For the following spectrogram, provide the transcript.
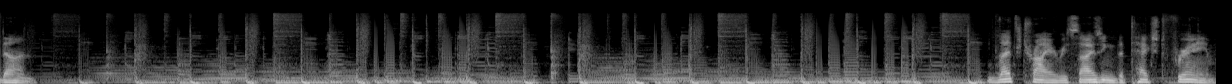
Done. Let's try resizing the text frame.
